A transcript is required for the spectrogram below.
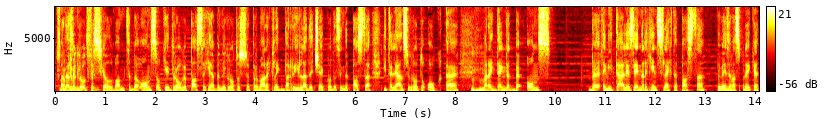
Snap Maar dat is een groot verschil, want bij ons, oké, droge pasta, je hebt in de grote supermarkt, like Barilla, de Cecco, dat zijn de pasta, de Italiaanse grote ook. Hè. Mhm. Maar ik denk dat bij ons, in Italië zijn er geen slechte pasta, bij wijze van spreken,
